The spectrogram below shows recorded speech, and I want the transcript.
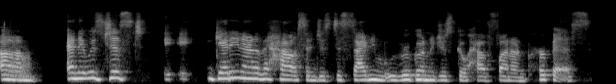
Um. And it was just it, getting out of the house and just deciding we were going to just go have fun on purpose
